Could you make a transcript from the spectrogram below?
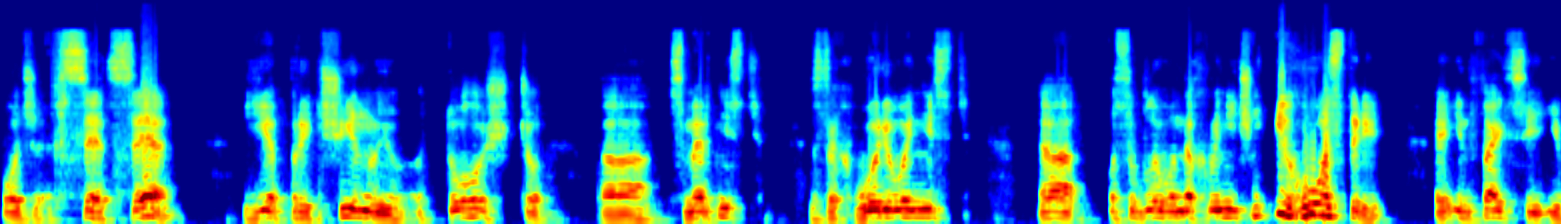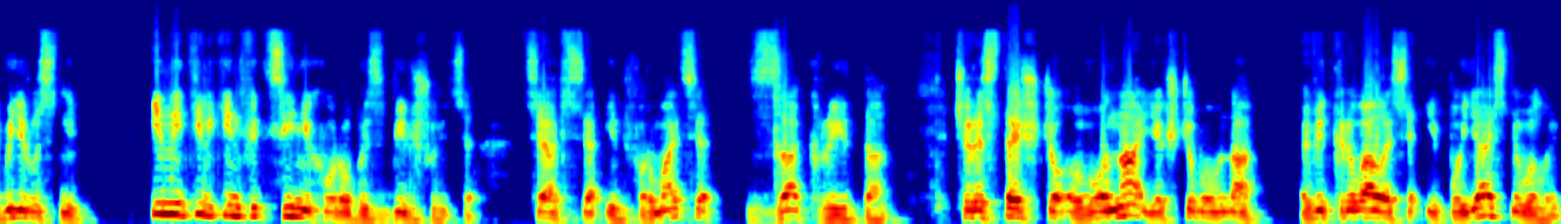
отже, все це є причиною того, що смертність, захворюваність особливо на хронічні і гострі е, інфекції, і вірусні, і не тільки інфекційні хвороби збільшуються. Ця вся інформація закрита через те, що вона, якщо б вона відкривалася і пояснювали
